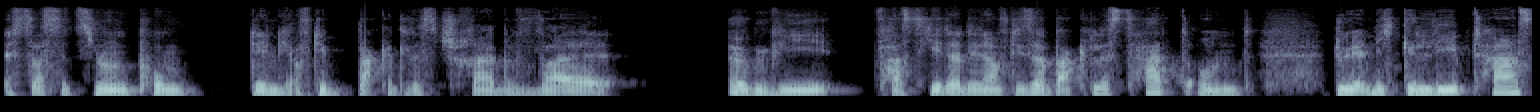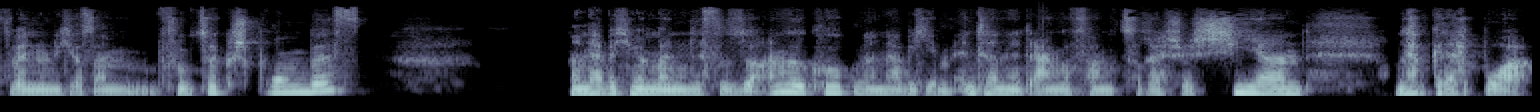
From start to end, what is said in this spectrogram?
ist das jetzt nur ein Punkt, den ich auf die Bucketlist schreibe, weil irgendwie fast jeder den auf dieser Bucketlist hat und du ja nicht gelebt hast, wenn du nicht aus einem Flugzeug gesprungen bist. Dann habe ich mir meine Liste so angeguckt und dann habe ich im Internet angefangen zu recherchieren und habe gedacht, boah,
